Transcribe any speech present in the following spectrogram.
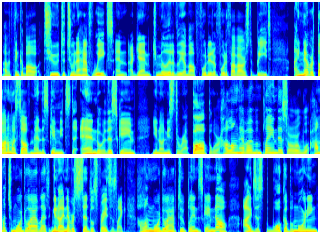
I would think about two to two and a half weeks, and again, cumulatively about 40 to 45 hours to beat, I never thought of myself, man, this game needs to end, or this game, you know, needs to wrap up, or how long have I been playing this, or how much more do I have left? You know, I never said those phrases like, how long more do I have to play in this game? No, I just woke up a morning,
